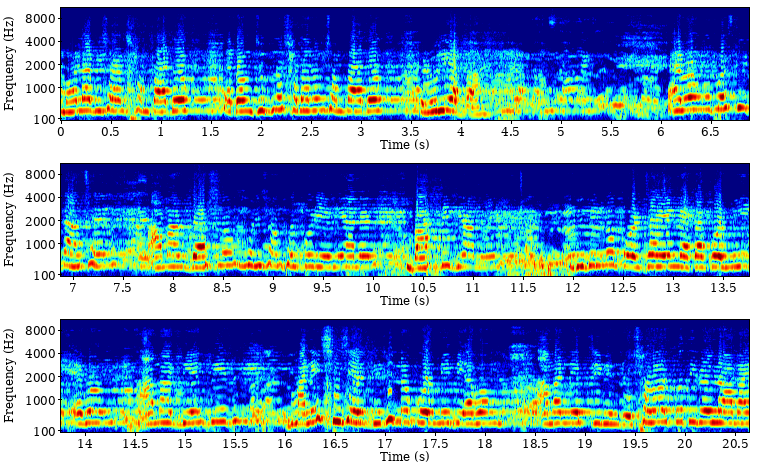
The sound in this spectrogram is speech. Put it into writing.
মহিলা বিষয়ক সম্পাদক এবং যুগ্ম সাধারণ সম্পাদক রুলি আব্বা এবং উপস্থিত আছেন আমার দশ নং হরিশঙ্করপুর ইউনিয়নের বাকরি গ্রামের বিভিন্ন পর্যায়ের নেতাকর্মী এবং আমার বিএনপির ধানের শীষের বিভিন্ন কর্মী এবং আমার নেতৃবৃন্দ। সবার প্রতি রইল আমার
